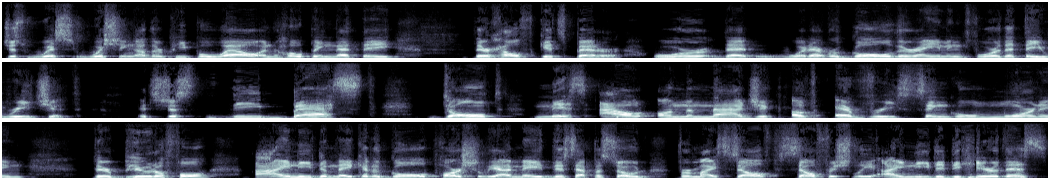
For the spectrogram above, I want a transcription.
just wish wishing other people well and hoping that they their health gets better or that whatever goal they're aiming for that they reach it it's just the best. Don't miss out on the magic of every single morning. They're beautiful. I need to make it a goal. Partially, I made this episode for myself. Selfishly, I needed to hear this.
